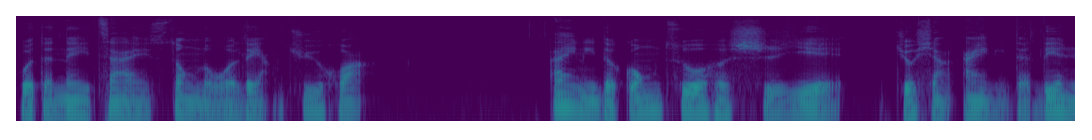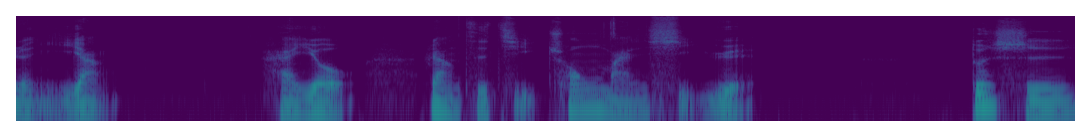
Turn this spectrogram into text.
我的内在送了我两句话。爱你的工作和事业，就像爱你的恋人一样。还有，让自己充满喜悦。顿时，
